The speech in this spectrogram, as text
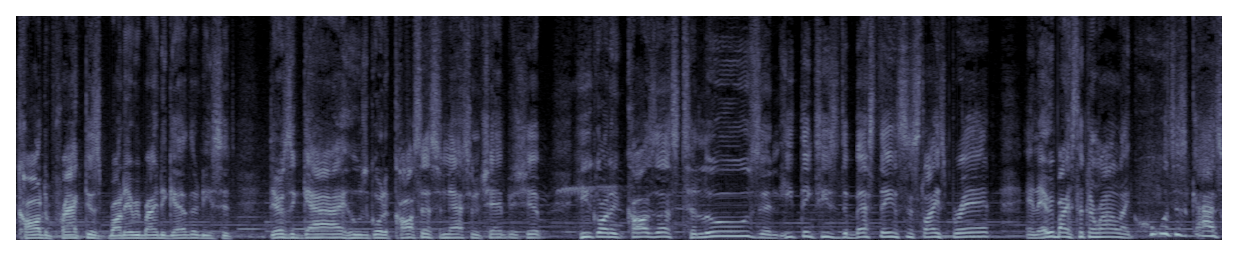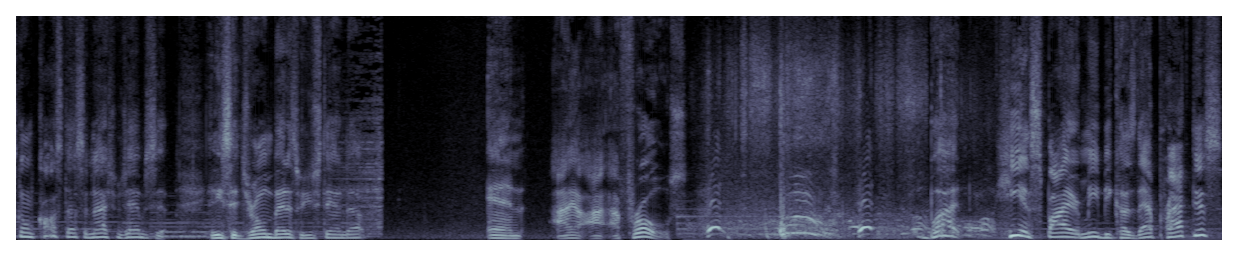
called a practice, brought everybody together, and he said, There's a guy who's going to cost us a national championship. He's going to cause us to lose, and he thinks he's the best thing since sliced bread. And everybody's looking around like, Who is this guy that's going to cost us a national championship? And he said, Jerome Bettis, will you stand up? And I, I, I froze. Hit! Hit! But he inspired me because that practice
